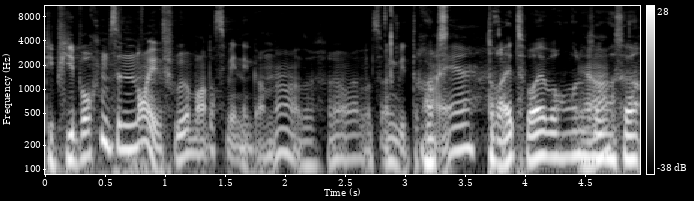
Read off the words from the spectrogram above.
Die vier Wochen sind neu. Früher war das weniger, ne? Also früher waren das irgendwie drei. Drei, zwei Wochen oder ja. sowas, ja.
